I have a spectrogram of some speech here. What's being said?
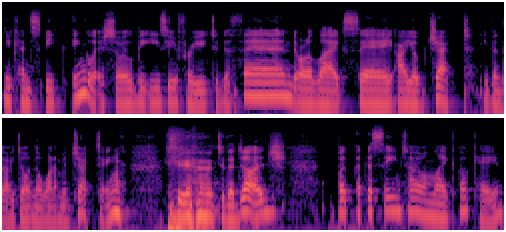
you can speak English, so it'll be easier for you to defend or like say I object, even though I don't know what I'm objecting to to the judge." But at the same time, I'm like, "Okay,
